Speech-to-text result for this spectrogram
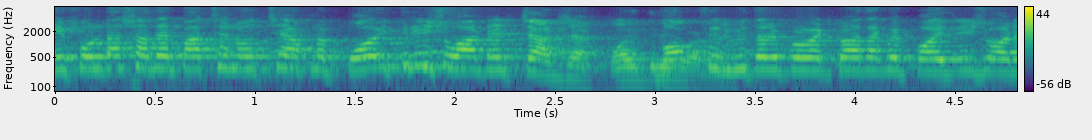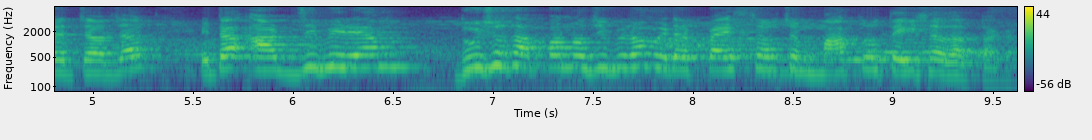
এই ফোনটার সাথে পাচ্ছেন হচ্ছে আপনার পঁয়ত্রিশ ওয়াটের চার্জার বক্সের ভিতরে প্রোভাইড করা থাকবে পঁয়ত্রিশ ওয়াটের চার্জার এটা আট জিবি র্যাম দুইশো ছাপ্পান্ন জিবি র্যাম এটার প্রাইসটা হচ্ছে মাত্র তেইশ হাজার টাকা।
